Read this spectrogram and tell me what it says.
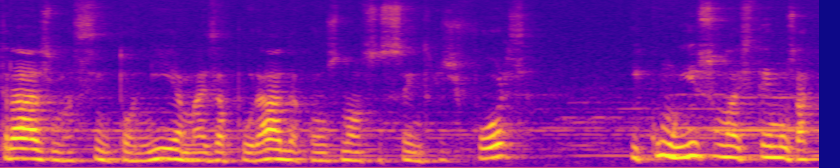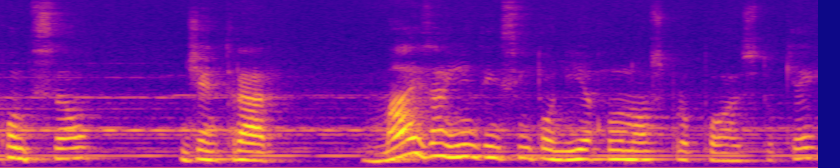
traz uma sintonia mais apurada com os nossos centros de força e com isso nós temos a condição de entrar mais ainda em sintonia com o nosso propósito, ok?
